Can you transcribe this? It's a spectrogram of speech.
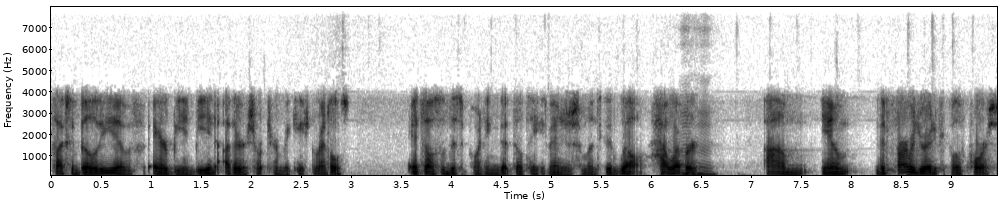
flexibility of Airbnb and other short-term vacation rentals. It's also disappointing that they'll take advantage of someone's goodwill. However, mm-hmm. um, you know the far majority of people, of course,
